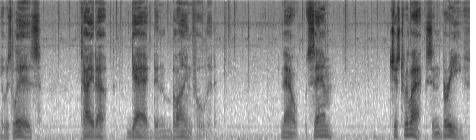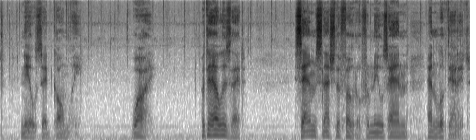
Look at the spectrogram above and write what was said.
It was Liz, tied up, gagged, and blindfolded. Now, Sam, just relax and breathe, Neil said calmly. Why? What the hell is that? Sam snatched the photo from Neil's hand and looked at it.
